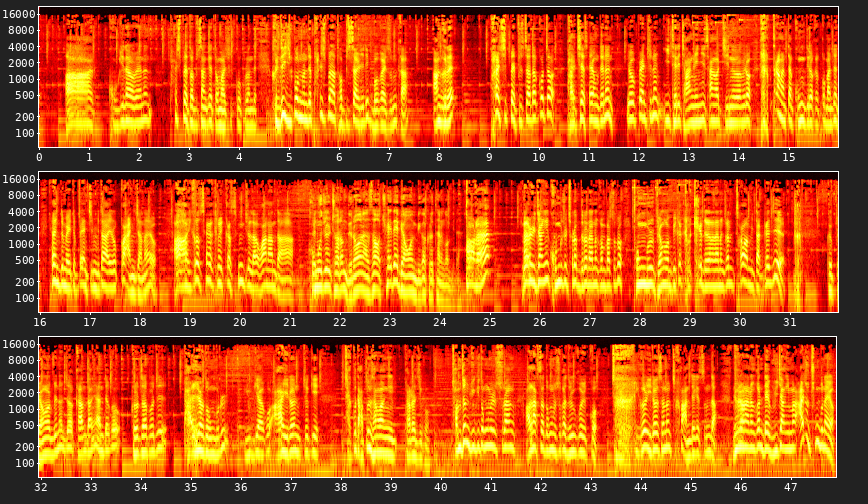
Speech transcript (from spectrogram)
아, 고기나 회는 80배 더 비싼 게 더 맛있고 그런데, 근데 입 뽑는데 80배나 더 비쌀 일이 뭐가 있습니까? 안 그래? 80배 비싸다고 저 발치에 사용되는 요 벤치는 이태리 장인이 상어 지느러미로 한땀 한땀 공들여 갖고 만든 핸드메이드 벤치입니다. 이럴 거 아니잖아요. 아 이거 생각하니까 승질나 화난다. 고무줄처럼 늘어나서 최대 병원비가 그렇다는 겁니다. 그래? 내 위장이 고무줄처럼 늘어나는 건 봤어도 동물 병원비가 그렇게 늘어나는 건 처음이다. 그지? 그 병원비는 저 감당이 안 되고 그러다 보지 반려동물을 유기하고 아 이런 저기 자꾸 나쁜 상황이 벌어지고 점점 유기동물 수랑 안락사 동물 수가 늘고 있고 참 이걸 이래서는 참 안 되겠습니다. 늘어나는 건 내 위장이면 아주 충분해요.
